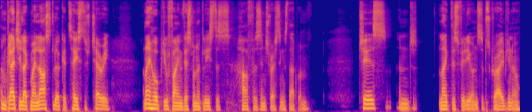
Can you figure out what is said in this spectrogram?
I'm glad you liked my last look at Taste of Cherry, and I hope you'll find this one at least as half as interesting as that one. Cheers, and like this video and subscribe, you know,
